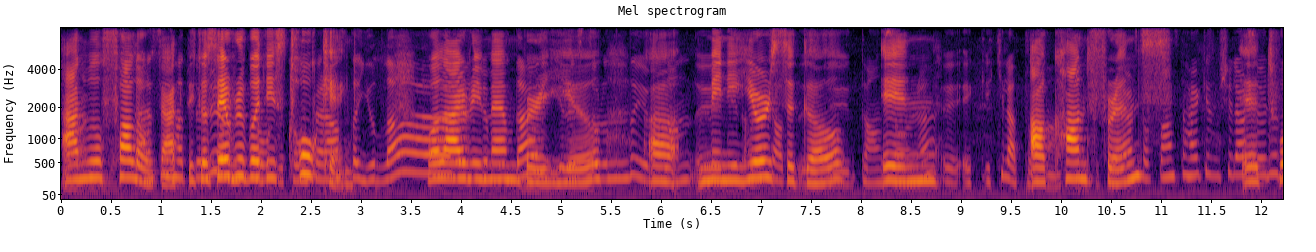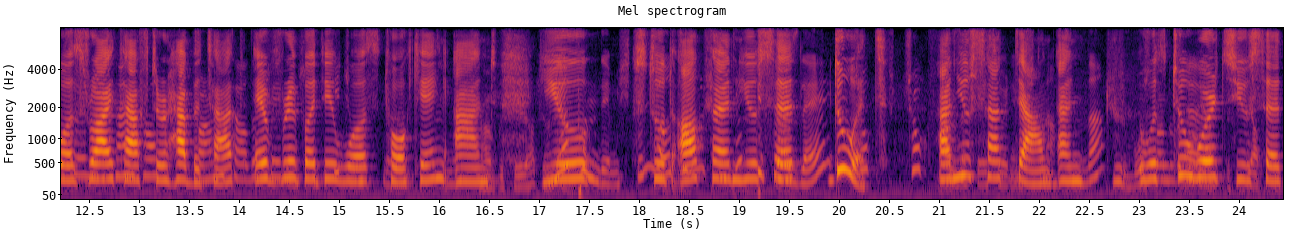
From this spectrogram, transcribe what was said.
and we'll follow that because everybody's talking. Well, I remember you uh, many years ago in a conference. It was right after Habitat. Everybody was talking, and you stood up and you said, Do it and you sat down and with two words you said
